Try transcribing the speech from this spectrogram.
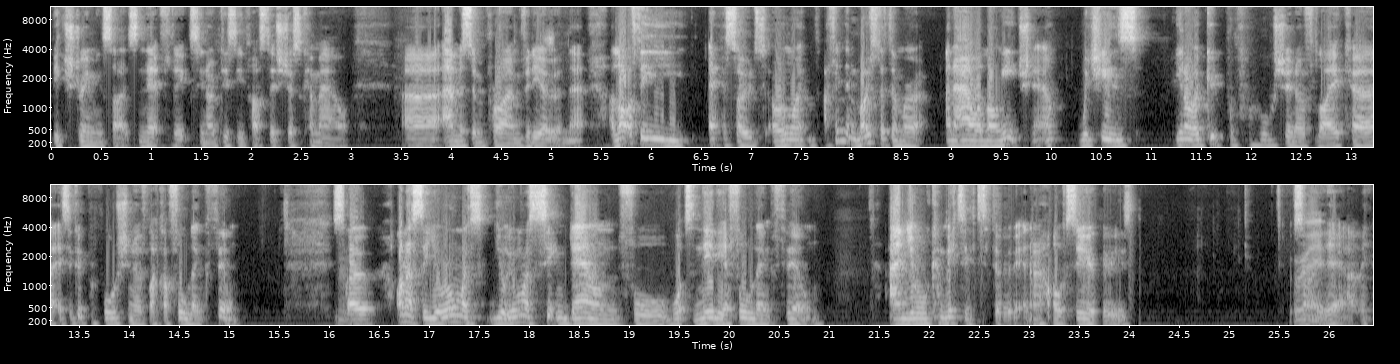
big streaming sites, Netflix, you know Disney Plus that's just come out, uh, Amazon Prime Video, and that a lot of the episodes are almost, I think that most of them are an hour long each now, which is you know a good proportion of like uh, it's a good proportion of like a full length film. So honestly, you're almost you're almost sitting down for what's nearly a full length film, and you're committed to it in a whole series. So, Right. yeah, I mean,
